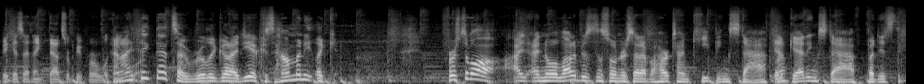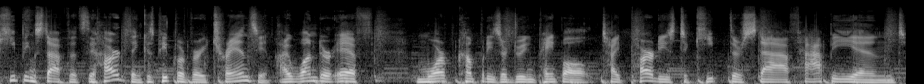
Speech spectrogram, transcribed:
because I think that's what people are looking and for. I think that's a really good idea because how many like First of all, I, I know a lot of business owners that have a hard time keeping staff Yeah. or getting staff, but it's the keeping staff that's the hard thing because people are very transient. I wonder if more companies are doing paintball type parties to keep their staff happy and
